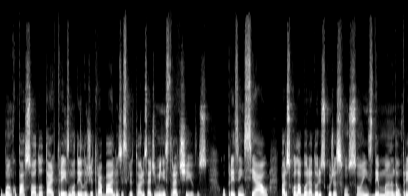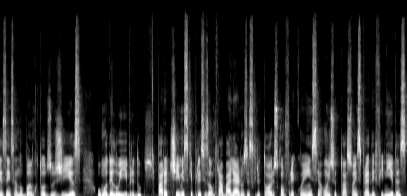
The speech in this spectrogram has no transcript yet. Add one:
o banco passou a adotar três modelos de trabalho nos escritórios administrativos: o presencial, para os colaboradores cujas funções demandam presença no banco todos os dias, o modelo híbrido, para times que precisam trabalhar nos escritórios com frequência ou em situações pré-definidas,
